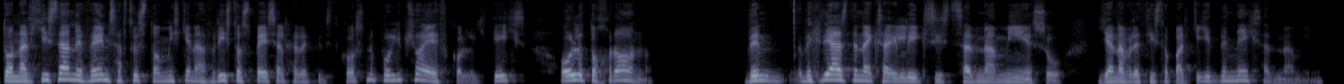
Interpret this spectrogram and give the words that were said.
Το να αρχίσεις να ανεβαίνεις σε αυτούς τους τομείς και να βρεις το special χαρακτηριστικό σου είναι πολύ πιο εύκολο. Γιατί έχεις όλο το χρόνο. Δεν, δεν χρειάζεται να εξελίξεις τις αδυναμίες σου για να βρεθείς στο παρκέ, γιατί δεν έχεις αδυναμίες.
